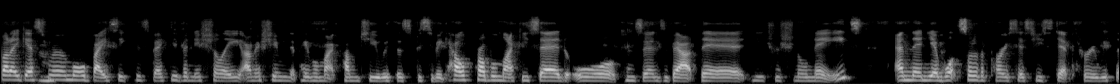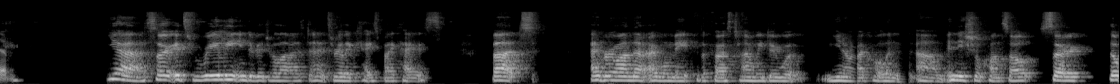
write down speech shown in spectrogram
But I guess mm. from a more basic perspective, initially, I'm assuming that people might come to you with a specific health problem, like you said, or concerns about their nutritional needs. And then, yeah, what sort of the process you step through with them? Yeah, so it's really individualized and it's really case by case. But everyone that I will meet for the first time, we do what you know I call an um, initial consult. So they'll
